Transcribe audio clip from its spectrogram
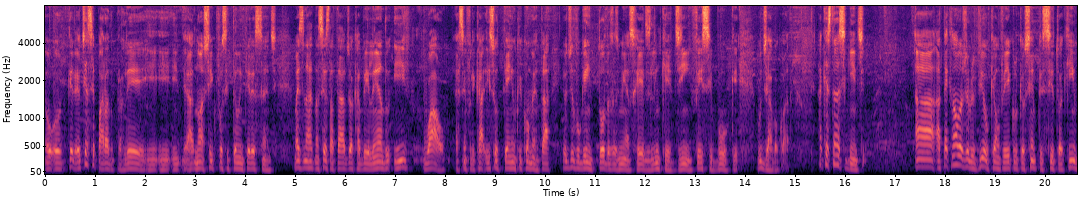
Eu, eu, eu tinha separado para ler e, e, e, ah, não achei que fosse tão interessante. Mas na, na sexta tarde eu acabei lendo e, uau, assim, falei, cara, isso eu tenho que comentar. Eu divulguei em todas as minhas redes, LinkedIn, Facebook, o Diabo 4. A questão é a seguinte: a, a Technology Review, que é um veículo que eu sempre cito aqui,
